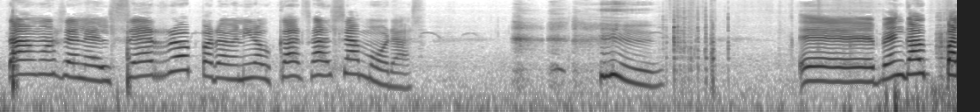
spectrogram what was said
estamos en el cerro para venir a buscar salsamoras. eh, vengan para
